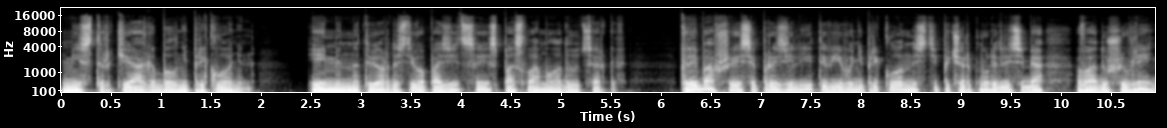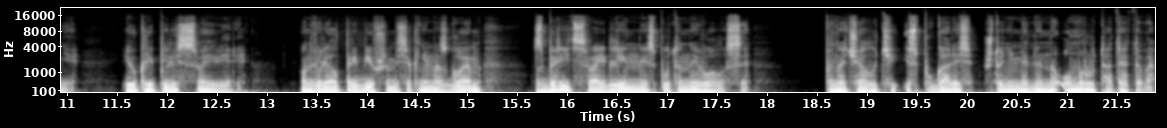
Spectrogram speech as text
Мистер Киага был непреклонен, и именно твердость его позиции спасла молодую церковь. Колебавшиеся прозелиты в его непреклонности почерпнули для себя воодушевление и укрепились в своей вере. Он велел прибившимся к ним изгоям сбрить свои длинные спутанные волосы. Поначалу те испугались, что немедленно умрут от этого.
